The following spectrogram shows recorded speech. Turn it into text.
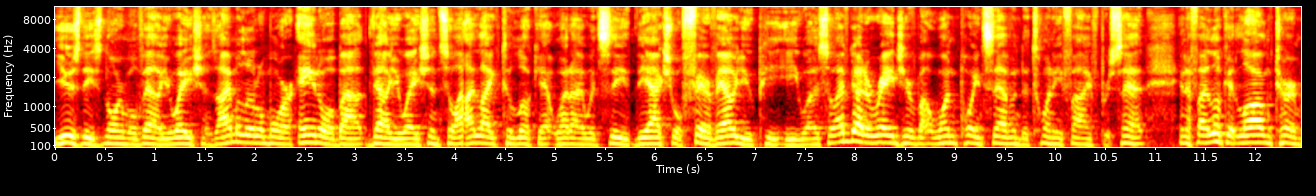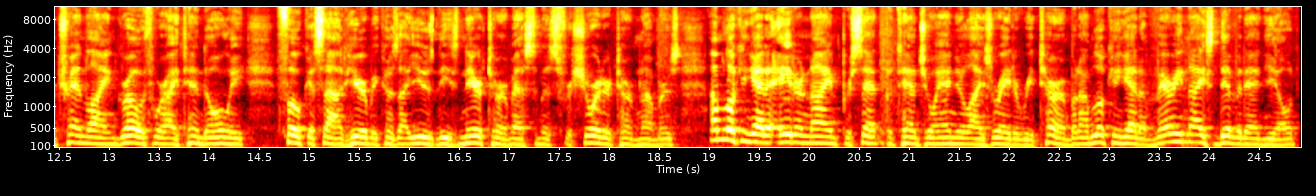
use these normal valuations. I'm a little more anal about valuation, so I like to look at what I would see the actual fair value PE was. So I've got a range here about 1.7 to 25%. And if I look at long-term trend line growth, where I tend to only focus out here because I use these near-term estimates for shorter-term numbers, I'm looking at an 8 or 9% potential annualized rate of return, but I'm looking at a very nice dividend yield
